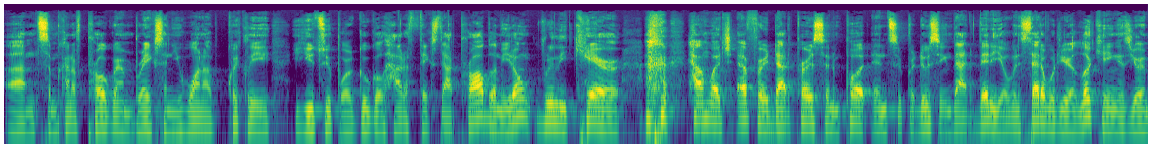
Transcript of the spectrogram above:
um, some kind of program breaks and you want to quickly YouTube or Google how to fix that problem, you don't really care how much effort that person put into producing that video. Instead of what you're looking is you're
